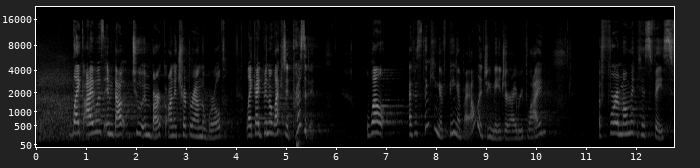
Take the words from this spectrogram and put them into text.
like I was about to embark on a trip around the world, like I'd been elected president. Well, I was thinking of being a biology major, I replied. For a moment, his face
